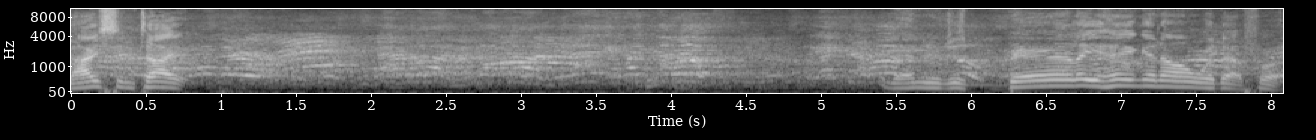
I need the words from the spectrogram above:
Nice and tight. Then you're just barely hanging on with that foot.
